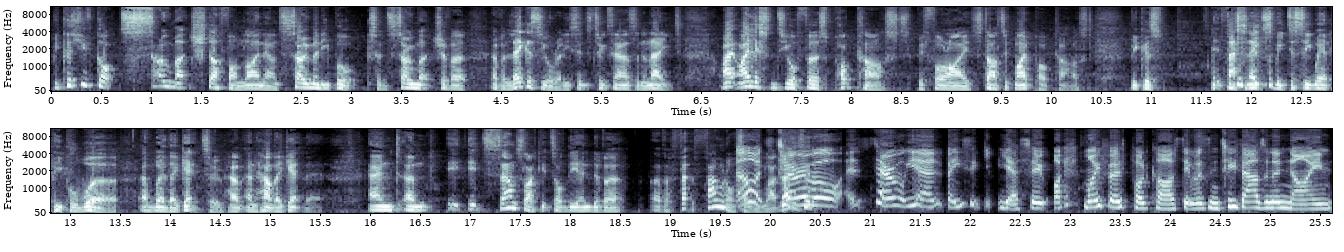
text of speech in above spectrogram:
because you've got so much stuff online now and so many books and so much of a, of a legacy already since 2008. I, I listened to your first podcast before I started my podcast because it fascinates me to see where people were and where they get to and how they get there. And um, it, it, sounds like it's on the end of a of a phone or oh, something oh, like that. Terrible. It? It's terrible. Yeah, basically. Yeah. So I, my first podcast, it was in 2009.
